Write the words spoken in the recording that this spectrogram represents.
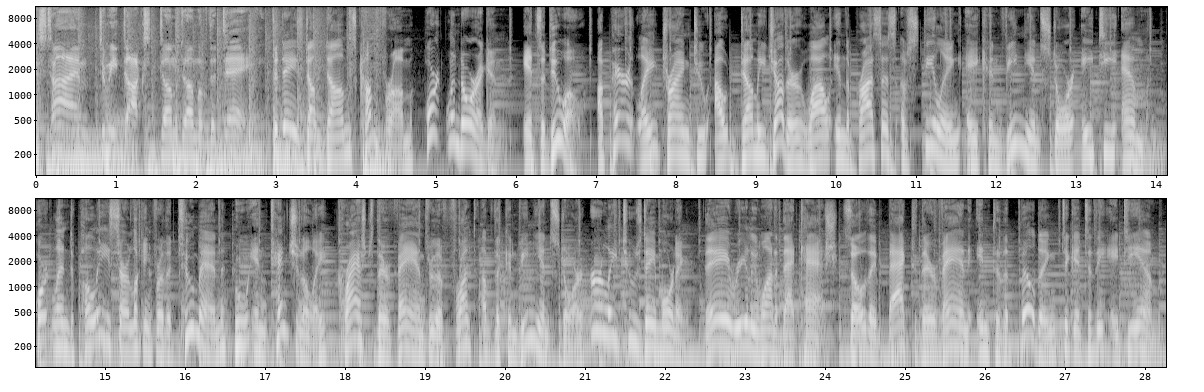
It's time to meet Doc's Dum Dum of the Day. Today's Dum Dums come from Portland, Oregon. It's a duo, apparently trying to outdum each other while in the process of stealing a convenience store ATM. Portland police are looking for the two men who intentionally crashed their van through the front of the convenience store early Tuesday morning. They really wanted that cash, so they backed their van into the building to get to the ATM.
